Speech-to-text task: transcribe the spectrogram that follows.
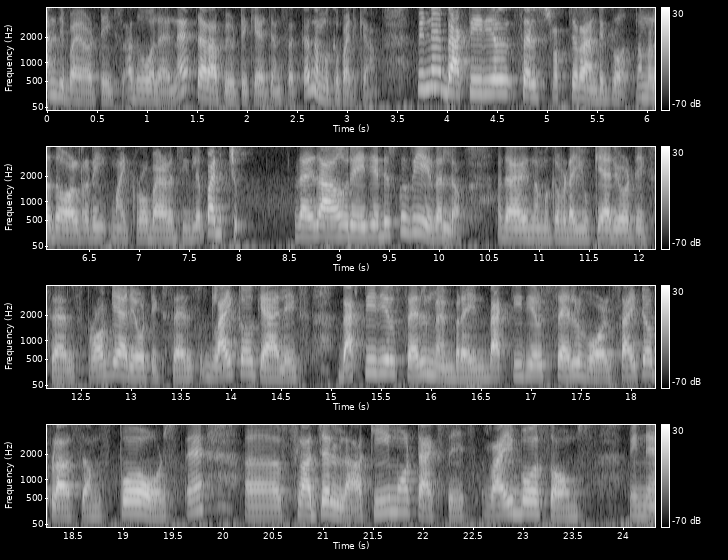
antibiotics അതുപോലെ തന്നെ തെറാപ്യൂട്ടിക് ഏജൻസ് ഒക്കെ നമുക്ക് പഠിക്കണം. പിന്നെ bacterial cell structure and growth നമ്മളത് ഓൾറെഡി മൈക്രോബയോളജിയിൽ പഠിച്ചു. അതായത് ആ ഒരു ഏരിയ ഡിസ്കസ് ചെയ്തല്ലോ. അതായത് നമുക്കിവിടെ eukaryotic cells prokaryotic cells glycocalyx bacterial cell membrane bacterial cell wall cytoplasm spores flagella chemotaxis ribosomes പിന്നെ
